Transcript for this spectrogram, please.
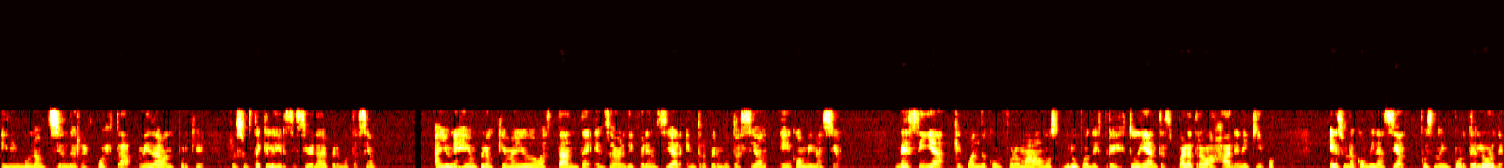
y ninguna opción de respuesta me daban porque resulta que el ejercicio era de permutación. Hay un ejemplo que me ayudó bastante en saber diferenciar entre permutación y combinación. Decía que cuando conformábamos grupos de tres estudiantes para trabajar en equipo, es una combinación, pues no importa el orden,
